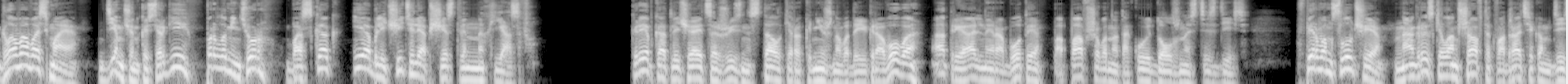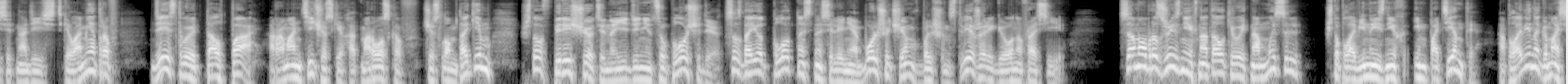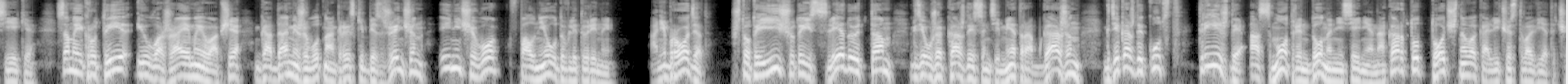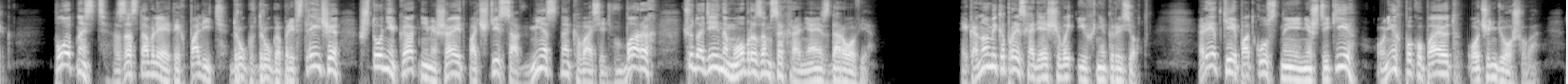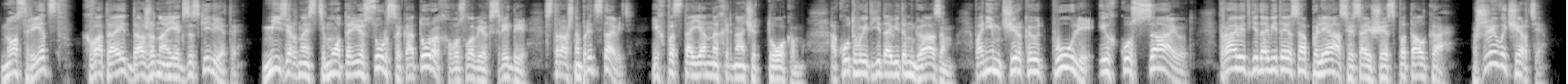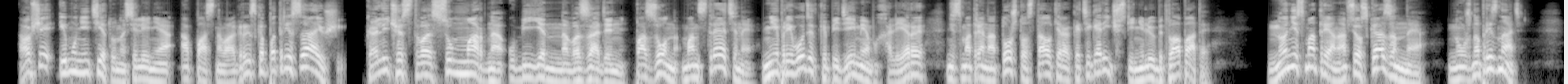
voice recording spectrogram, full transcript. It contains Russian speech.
Глава восьмая. Демченко Сергей, парламентер, баскак и обличитель общественных язв. Крепко отличается жизнь сталкера книжного до игрового от реальной работы, попавшего на такую должность здесь. В первом случае на огрызке ландшафта квадратиком 10 на 10 километров действует толпа романтических отморозков числом таким, что в пересчете на единицу площади создает плотность населения больше, чем в большинстве же регионов России. Сам образ жизни их наталкивает на мысль, что половина из них импотенты, а половина гомосеки, самые крутые и уважаемые вообще годами живут на огрызке без женщин и ничего, вполне удовлетворены. Они бродят, что-то ищут и исследуют там, где уже каждый сантиметр обгажен, где каждый куст трижды осмотрен до нанесения на карту точного количества веточек. Плотность заставляет их палить друг в друга при встрече, что никак не мешает почти совместно квасить в барах, чудодейным образом сохраняя здоровье. Экономика происходящего их не грызет. Редкие подкустные ништяки у них покупают очень дешево. Но средств хватает даже на экзоскелеты, мизерность моторесурса которых в условиях среды страшно представить. Их постоянно хреначит током, окутывает ядовитым газом, по ним чиркают пули, их кусают, травит ядовитая сопля, свисающая с потолка. Живы черти! Вообще иммунитет у населения опасного огрызка потрясающий. Количество суммарно убиенного за день позон монстрятины не приводит к эпидемиям холеры, несмотря на то, что сталкера категорически не любят лопаты. Но несмотря на все сказанное, нужно признать,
